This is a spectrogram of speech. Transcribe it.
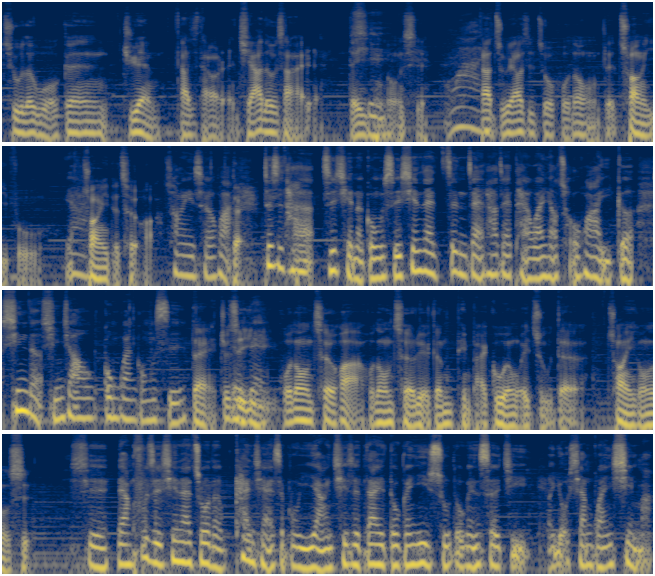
除了我跟 GM 他是台湾人，其他都是上海人。的一间公司，哇，那主要是做活动的创意服务，创意的策划，创意策划，对，这是他之前的公司，现在正在他在台湾要筹划一个新的行销公关公司，对，就是以活动策划、活动策略跟品牌顾问为主的创意工作室。是两父子现在做的看起来是不一样，其实大家都跟艺术、都跟设计有相关性嘛。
